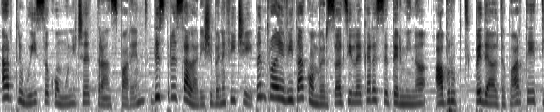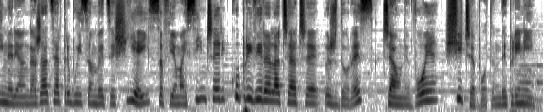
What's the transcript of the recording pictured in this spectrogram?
ar trebui să comunice transparent despre salarii și beneficii, pentru a evita conversațiile care se termină abrupt. Pe de altă parte, tinerii angajați ar trebui să învețe și ei să fie mai sinceri cu privire la ceea ce își doresc, ce au nevoie și ce pot îndeplini.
